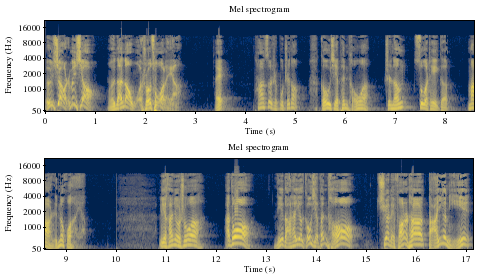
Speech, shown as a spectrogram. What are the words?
呃，笑什么笑？难道我说错了呀？”哎，他自是不知道，狗血喷头啊，只能做这个骂人的话呀。李涵就说：“阿东，你打他一个狗血喷头，却得防着他打一个你，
